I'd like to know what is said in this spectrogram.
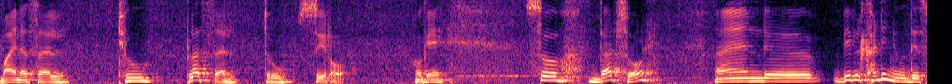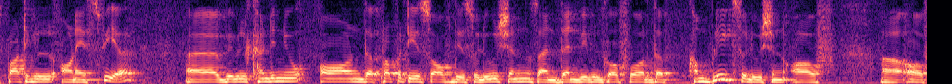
minus l 2 plus l through 0 okay? So that's all and uh, we will continue this particle on a sphere. Uh, we will continue on the properties of the solutions and then we will go for the complete solution of uh, of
